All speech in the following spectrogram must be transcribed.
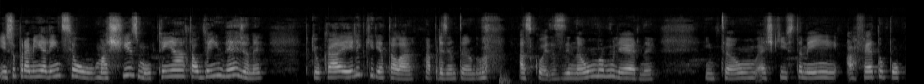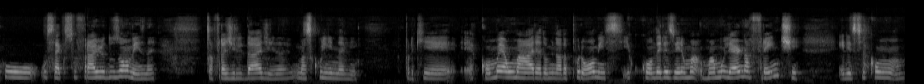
Isso para mim, além de ser o machismo, tem a tal da inveja, né? Porque o cara, ele queria estar tá lá apresentando as coisas e não uma mulher, né? Então, acho que isso também afeta um pouco o sexo frágil dos homens, né? A fragilidade né? masculina ali. Porque é como é uma área dominada por homens, e quando eles veem uma, uma mulher na frente, eles ficam.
